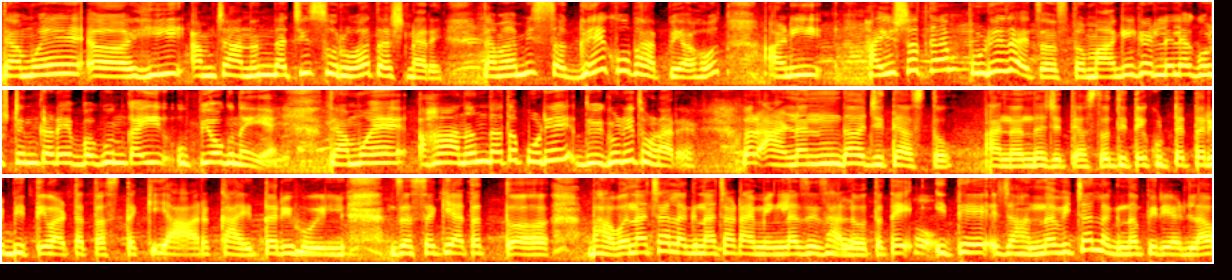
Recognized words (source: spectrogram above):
त्या त्यामुळे ही आमच्या आनंदाची सुरुवात असणार आहे त्यामुळे आम्ही सगळे खूप हॅपी आहोत आणि आयुष्यात काय पुढे जायचं असतं मागे घडलेल्या गोष्टींकडे बघून काही उपयोग नाही आहे त्यामुळे हा आनंद आता पुढे द्विगुणित होणार आहे पण आनंद जिथे असतो आनंद जिथे असतो तिथे कुठेतरी भीती वाटत असतं की यार काहीतरी होईल जसं की आता भावनाच्या लग्नाच्या टायमिंगला जे झालं हो, होतं ते हो. इथे जान्हवीच्या लग्न पिरियडला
